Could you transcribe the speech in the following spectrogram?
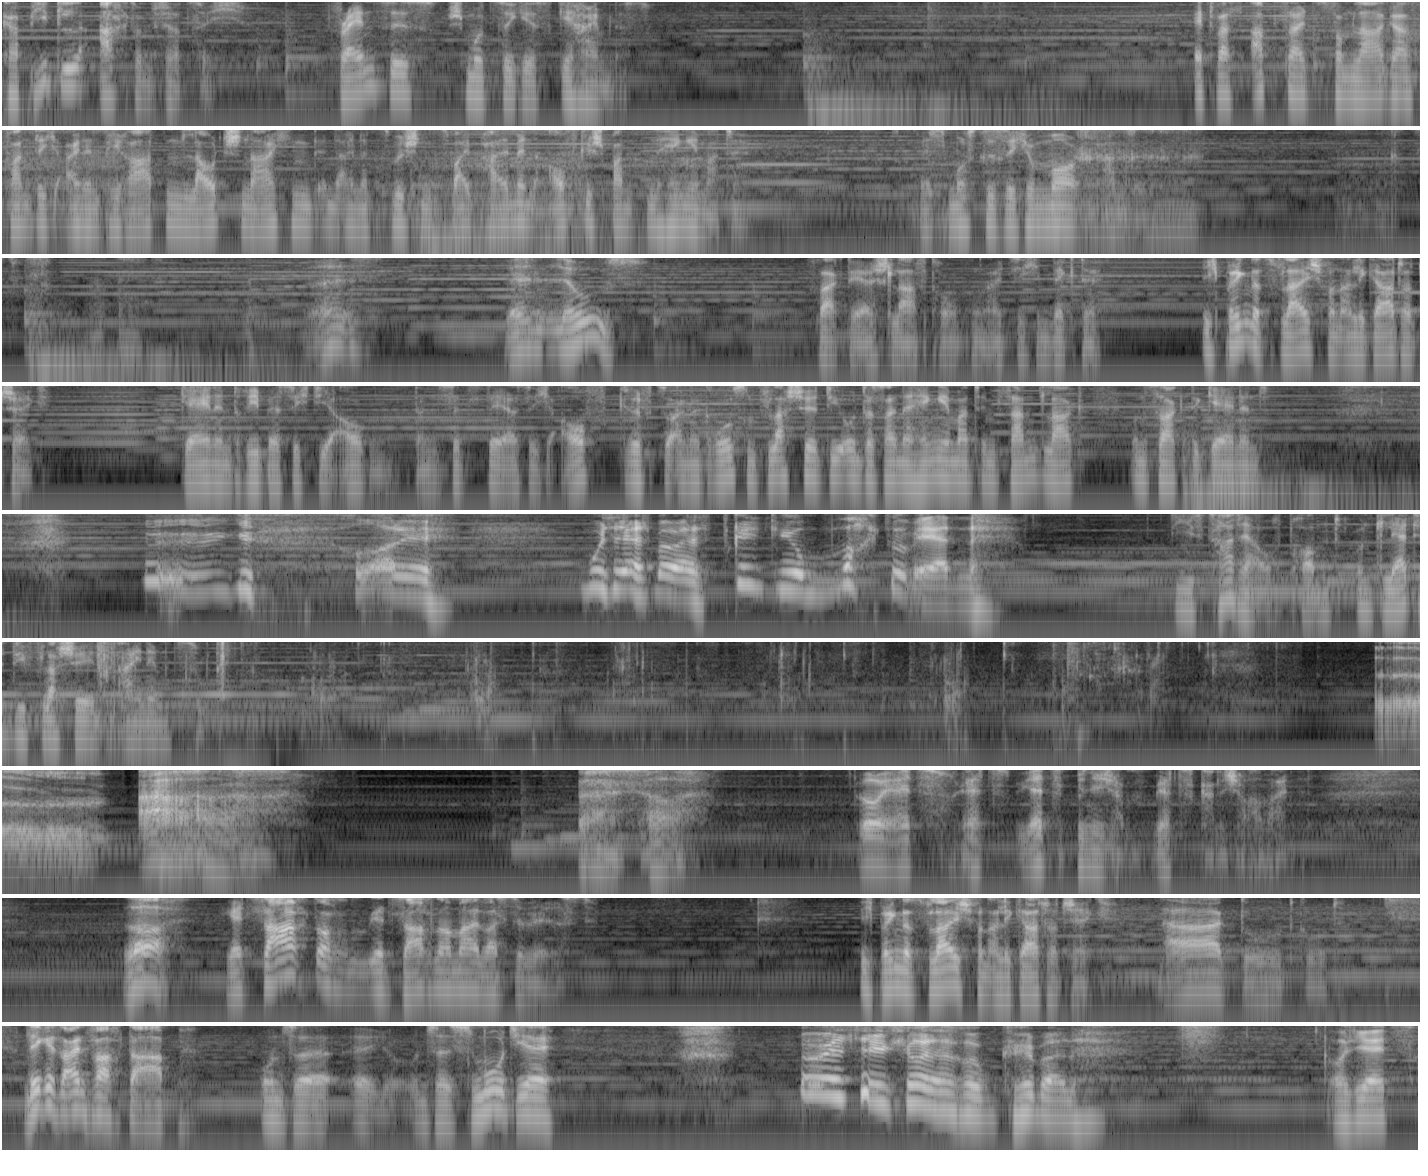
Kapitel 48 Francis schmutziges Geheimnis Etwas abseits vom Lager fand ich einen Piraten laut schnarchend in einer zwischen zwei Palmen aufgespannten Hängematte. Es musste sich um Morgen handeln. Was? Was ist denn los? fragte er schlaftrunken, als ich ihn weckte. Ich bring das Fleisch von Alligator Jack. Gähnend rieb er sich die Augen. Dann setzte er sich auf, griff zu einer großen Flasche, die unter seiner Hängematte im Sand lag, und sagte gähnend: Gerade muss erst mal was trinken, um wach zu werden. Dies tat er auch prompt und leerte die Flasche in einem Zug. Ah. So, jetzt, jetzt, jetzt bin ich am, jetzt kann ich arbeiten. So, jetzt sag doch, jetzt sag noch mal, was du willst. Ich bring das Fleisch von Alligator Jack. Ah, gut, gut. Leg es einfach da ab. Unser, äh, unser Smoothie wird sich schon darum kümmern. Und jetzt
